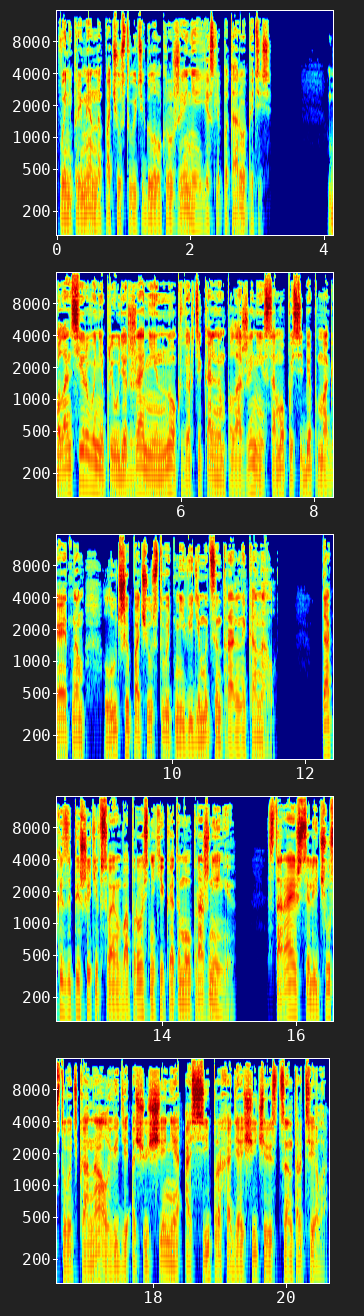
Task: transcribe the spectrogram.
Вы непременно почувствуете головокружение, если поторопитесь. Балансирование при удержании ног в вертикальном положении само по себе помогает нам лучше почувствовать невидимый центральный канал. Так и запишите в своем вопроснике к этому упражнению. Стараешься ли чувствовать канал в виде ощущения оси, проходящей через центр тела?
